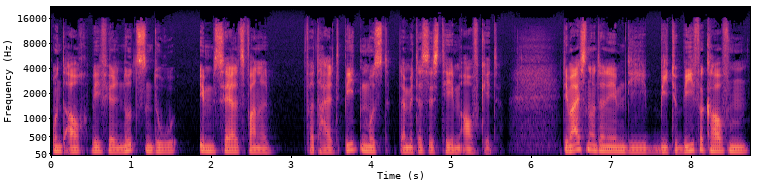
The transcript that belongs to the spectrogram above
und auch wie viel Nutzen du im Sales Funnel verteilt bieten musst, damit das System aufgeht. Die meisten Unternehmen, die B2B verkaufen,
